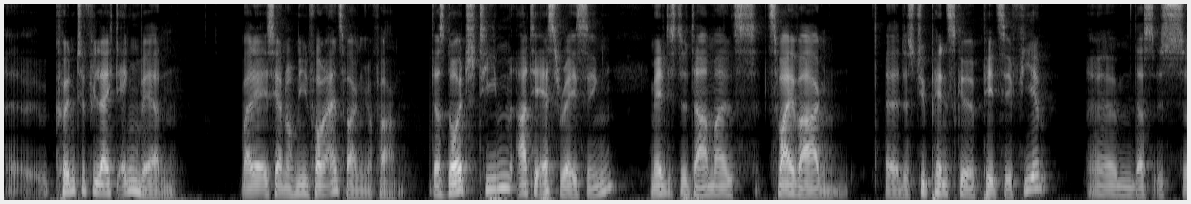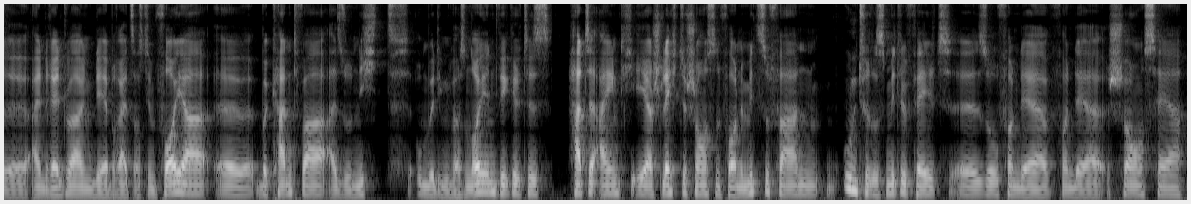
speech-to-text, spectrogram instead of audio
äh, könnte vielleicht eng werden, weil er ist ja noch nie einen Formel-1-Wagen gefahren. Das deutsche Team ATS Racing meldete damals zwei Wagen. Äh, das Typ Penske PC4, ähm, das ist äh, ein Rennwagen, der bereits aus dem Vorjahr äh, bekannt war, also nicht unbedingt was neu entwickeltes, hatte eigentlich eher schlechte Chancen vorne mitzufahren, unteres Mittelfeld äh, so von der, von der Chance her,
